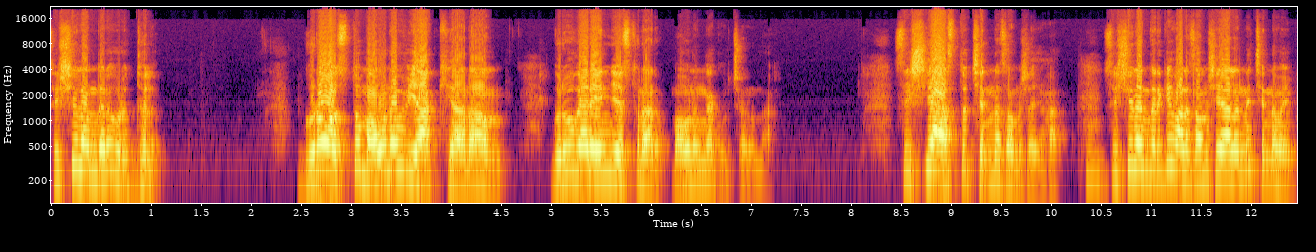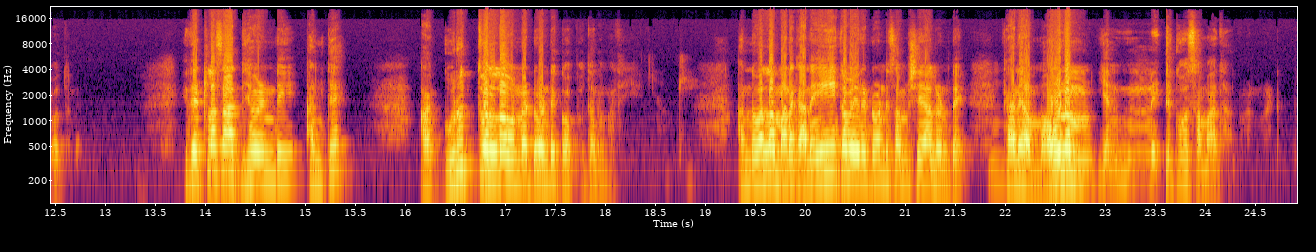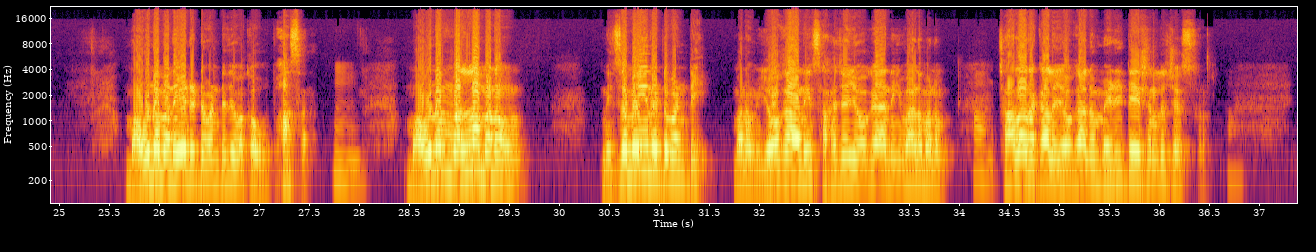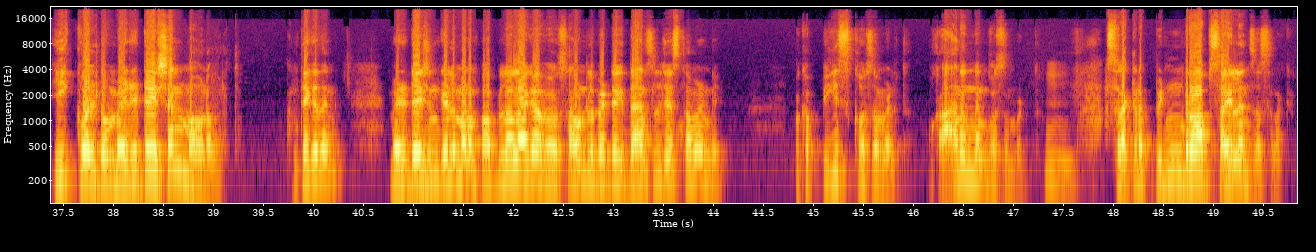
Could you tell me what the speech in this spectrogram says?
శిష్యులందరూ వృద్ధులు. గురోస్తు మౌనం వ్యాఖ్యానం. గురువు గారు ఏం చేస్తున్నారు? మౌనంగా కూర్చొని ఉన్నారు. శిష్యాస్తు చిన్న సంశయ. Hmm. శిష్యులందరికీ వాళ్ళ సంశయాలన్నీ చిన్నమైపోతున్నాయి. ఇది ఎట్లా సాధ్యమండి? అంటే ఆ గురుత్వంలో ఉన్నటువంటి గొప్పతనం అది. అందువల్ల మనకు అనేకమైనటువంటి సంశయాలు ఉంటాయి కానీ ఆ మౌనం ఎన్నిటికో సమాధానం. మౌనం అనేటటువంటిది ఒక ఉపాసన. మౌనం వల్ల మనం నిజమైనటువంటి మనం యోగాని సహజ యోగాని ఇవాళ మనం చాలా రకాల యోగాలు మెడిటేషన్లు చేస్తున్నాం. ఈక్వల్ టు మెడిటేషన్ మౌనవ్రతం అంతే కదండి? మెడిటేషన్కి వెళ్ళి మనం పబ్లో లాగా సౌండ్లు పెట్టి డాన్సులు చేస్తామండి. ఒక పీస్ కోసం వెళ్తాం. ఒక ఆనందం కోసం ఉమ్, అసలు అక్కడ పిన్ డ్రాప్ సైలెన్స్ అసలు అక్కడ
